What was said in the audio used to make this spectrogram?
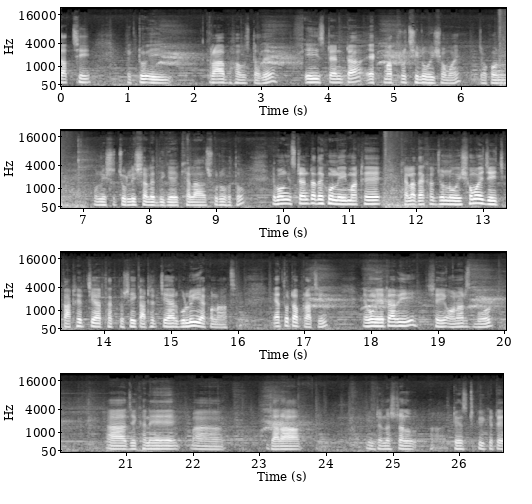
যাচ্ছি একটু এই ক্লাব হাউসটাতে। এই স্ট্যান্ডটা একমাত্র ছিল ওই সময়, যখন উনিশশো চল্লিশ সালের দিকে খেলা শুরু হতো। এবং স্ট্যান্ডটা দেখুন, এই মাঠে খেলা দেখার জন্য ওই সময় যেই কাঠের চেয়ার থাকতো, সেই কাঠের চেয়ারগুলোই এখন আছে, এতটা প্রাচীন। এবং এটারই সেই অনার্স বোর্ড যেখানে যারা ইন্টারন্যাশনাল টেস্ট ক্রিকেটে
